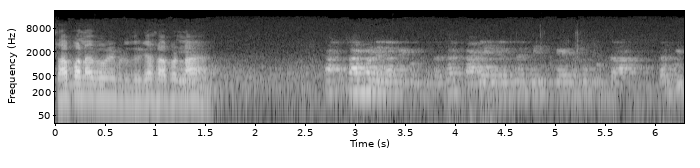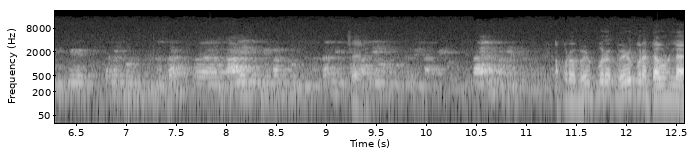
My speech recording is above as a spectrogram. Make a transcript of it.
சாப்பாடுலாம் கொடுத்துருக்கா? சாப்பாடுலாம்? சாப்பாடு எல்லாமே கொடுத்துருந்தேன் சார். காலையில இருந்து மில்க் வந்து கொடுத்துறாங்க சார். மில்க் எல்லாமே கொடுத்துருந்தேன் சார். காலையில டிஃபன் கொடுத்துருந்தேன் சார். இப்போ சரி. மதியம் கொடுத்து எல்லாமே தயார் பண்ணிட்டு அப்புறம் விழுப்புரம் விழுப்புரம் டவுனில்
